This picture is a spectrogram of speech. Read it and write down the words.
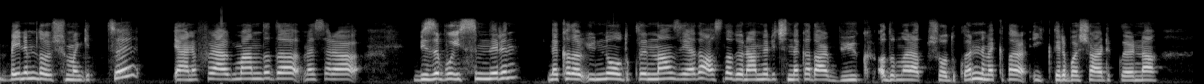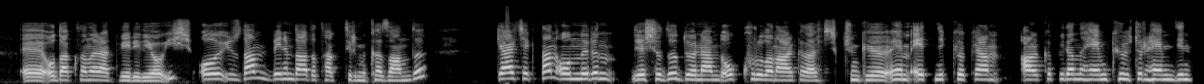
Benim de hoşuma gitti. Yani fragmanda da mesela bize bu isimlerin ne kadar ünlü olduklarından ziyade aslında dönemler için ne kadar büyük adımlar atmış olduklarını, ne kadar ilkleri başardıklarına e, odaklanarak veriliyor iş. O yüzden benim daha da takdirimi kazandı. Gerçekten onların yaşadığı dönemde o kurulan arkadaşlık çünkü hem etnik köken arka planı hem kültür hem din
